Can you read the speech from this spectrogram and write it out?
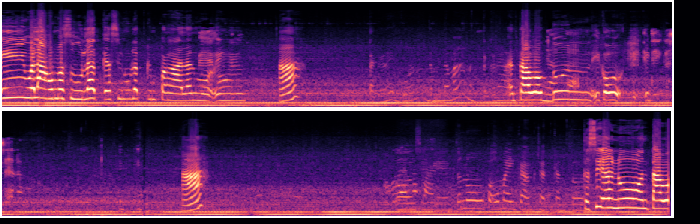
Eh, wala akong masulat kasi sinulat ko yung pangalan mo. Eh, ha? Ang tawag dun, ikaw... ik- Hindi kasi alam mo. ha? Oh, sige. Tuno, pa umay ka, chat ka to. Kasi ano, ang tawag,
